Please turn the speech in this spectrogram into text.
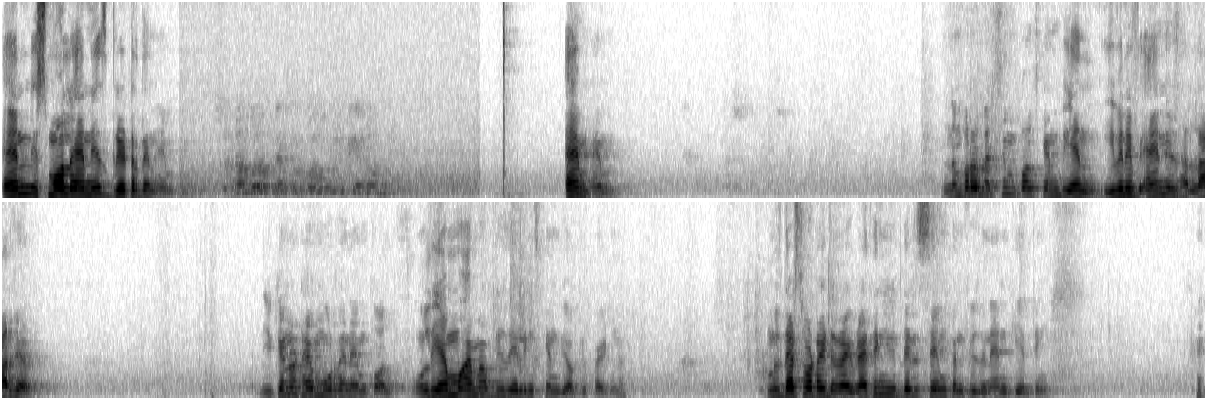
n small n is greater than m. So number of maximum calls will be N m m. Number of maximum calls can be n even if n is larger. You cannot have more than m calls. Only m, m of these A links can be occupied. Well, that's what I derived. I think there is same confusion nk thing.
